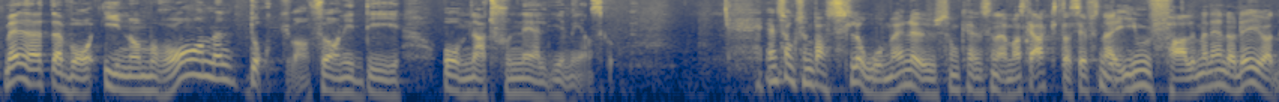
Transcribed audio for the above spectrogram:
Men detta var inom ramen dock va, för en idé om nationell gemenskap. En sak som bara slår mig nu, som kan, sån man ska akta sig för sådana här infall, men ändå det är ju att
